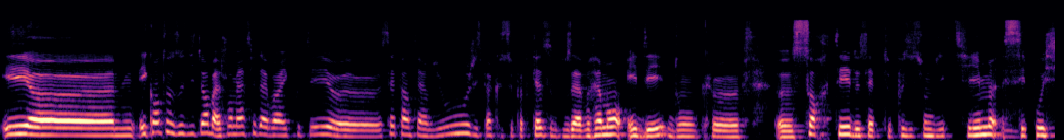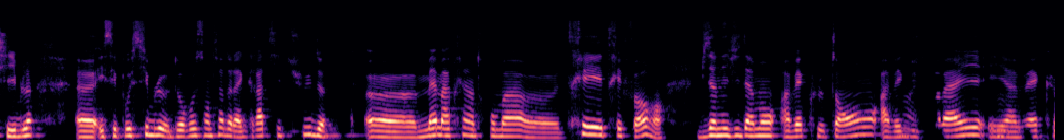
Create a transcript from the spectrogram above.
Et, euh, et, quant aux auditeurs, bah, je vous remercie d'avoir écouté euh, cette interview. J'espère que ce podcast vous a vraiment aidé. Donc, euh, sortez de cette position de victime. C'est possible. et c'est possible de ressentir de la gratitude, même après un trauma très, très fort. Bien évidemment, avec le temps, avec du travail et mm. avec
